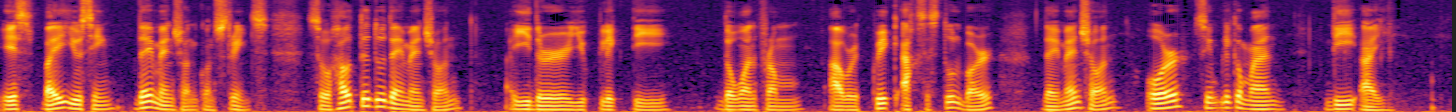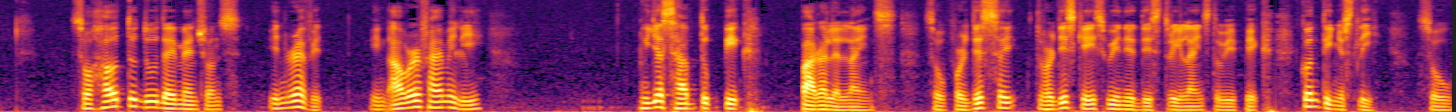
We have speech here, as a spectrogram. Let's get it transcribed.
is by using dimension constraints. So how to do dimension? Either you click the the one from our quick access toolbar dimension or simply command di. So how to do dimensions in Revit? In our family, we just have to pick parallel lines. So for this for this case, we need these three lines to be picked continuously. So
